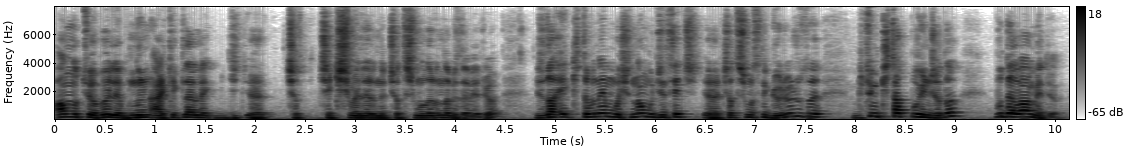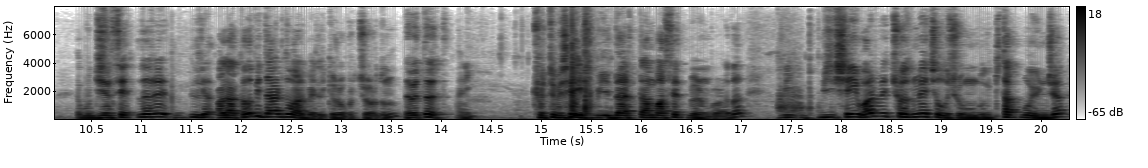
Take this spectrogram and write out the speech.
anlatıyor böyle bunların erkeklerle e, çekişmelerini, çatışmalarını da bize veriyor. Biz daha e- kitabın en başından bu cinsiyet e, çatışmasını görüyoruz ve bütün kitap boyunca da bu devam ediyor. Ya bu cinsiyetlerle alakalı bir derdi var belli ki Robert Jordan'ın. Evet evet. Hani kötü bir şey, bir dertten bahsetmiyorum bu arada. Bir, bir şey var ve çözmeye çalışıyor bunu kitap boyunca.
